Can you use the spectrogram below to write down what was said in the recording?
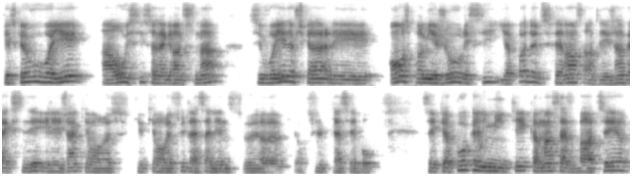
Qu'est-ce que vous voyez en haut ici, c'est un agrandissement. Si vous voyez jusqu'à les 11 premiers jours ici, il n'y a pas de différence entre les gens vaccinés et les gens qui ont reçu, qui, ont reçu de la saline, si tu veux, euh, qui ont reçu le placebo. C'est que pour que l'immunité commence à se bâtir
